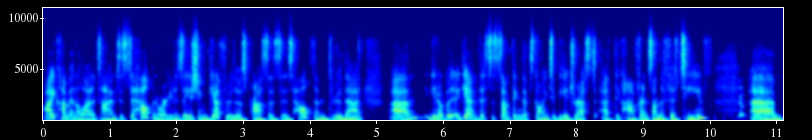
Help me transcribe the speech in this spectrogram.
I come in a lot of times is to help an organization get through those processes, help them through that. Um, you know, but again, this is something that's going to be addressed at the conference on the 15th. Um,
